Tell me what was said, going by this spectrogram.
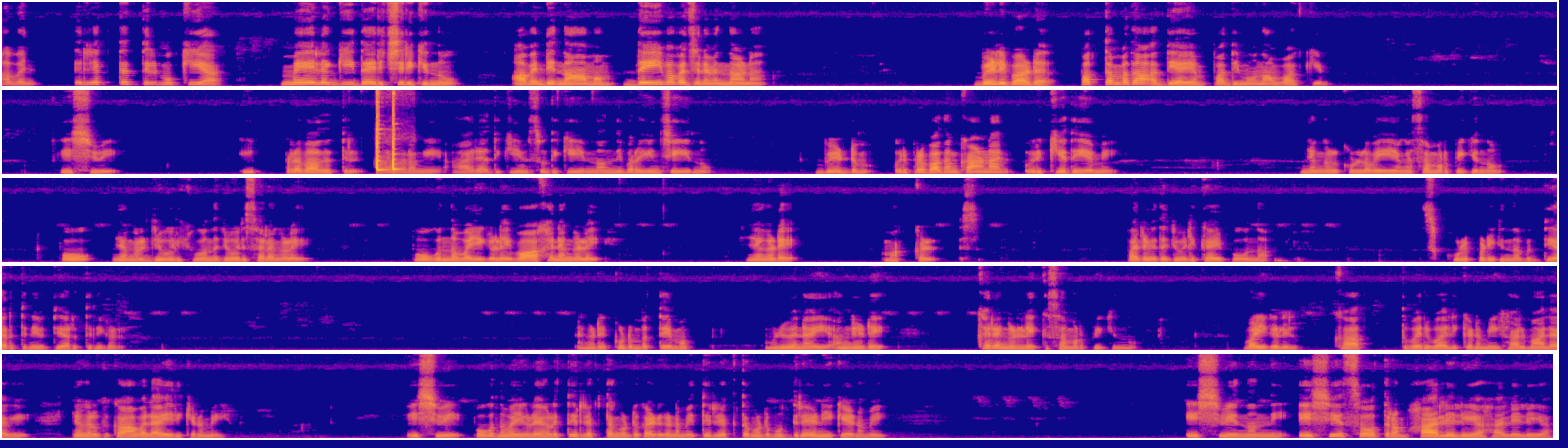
അവൻ രക്തത്തിൽ മുക്കിയ മേലങ്കി ധരിച്ചിരിക്കുന്നു. അവന്റെ നാമം ദൈവവചനമെന്നാണ്. വെളിപാട് പത്തൊമ്പതാം അധ്യായം പതിമൂന്നാം വാക്യം. യേശുവെ ഈ പ്രഭാതത്തിൽ ഞങ്ങളങ്ങെ ആരാധിക്കുകയും സ്തുതിക്കുകയും നന്ദി പറയുകയും ചെയ്യുന്നു. വീണ്ടും ഒരു പ്രഭാതം കാണാൻ ഒരുക്കിയ ദൈവമേ ഞങ്ങൾക്കുള്ളവയെ ഞങ്ങൾ സമർപ്പിക്കുന്നു. പോ ഞങ്ങൾ ജോലിക്ക് പോകുന്ന ജോലി സ്ഥലങ്ങളെ പോകുന്ന വഴികളെ വാഹനങ്ങളെ ഞങ്ങളുടെ മക്കൾ പലവിധ ജോലിക്കായി പോകുന്ന സ്കൂളിൽ പഠിക്കുന്ന വിദ്യാർത്ഥിനി വിദ്യാർത്ഥിനികൾ. ഞങ്ങളുടെ കുടുംബത്തെ മുഴുവനായി അങ്ങയുടെ കരങ്ങളിലേക്ക് സമർപ്പിക്കുന്നു. വഴികളിൽ കാത്തു പരിപാലിക്കണമേ. ഹാൽമാലാകെ ഞങ്ങൾക്ക് കാവലായിരിക്കണമേ. യേശുവെ പോകുന്ന വഴികളെ ഞങ്ങളെ തിരുരക്തം കൊണ്ട് കഴുകണമേ. തിരുരക്തം കൊണ്ട് മുദ്ര എണീക്കണമേ. യേശുവെ നന്ദി. യേശുവെ സ്തോത്രം. ഹാലലിയ ഹാലലിയ.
